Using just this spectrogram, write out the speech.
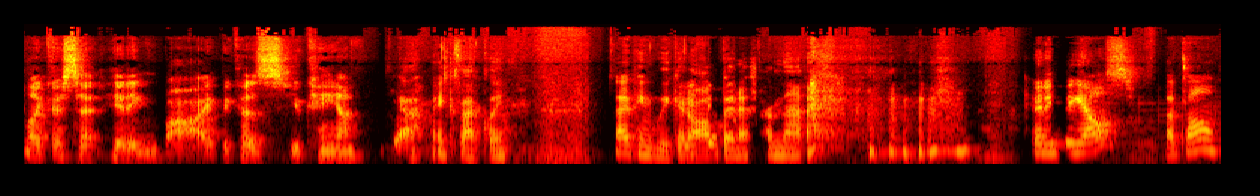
like I said, hitting buy because you can. Yeah, exactly. I think we could all benefit from that. Anything else? That's all.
